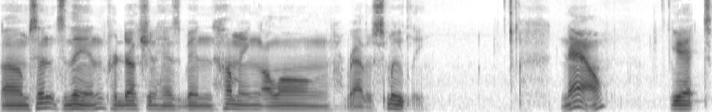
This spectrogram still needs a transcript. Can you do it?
Um, since then, production has been humming along rather smoothly. Now, yet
